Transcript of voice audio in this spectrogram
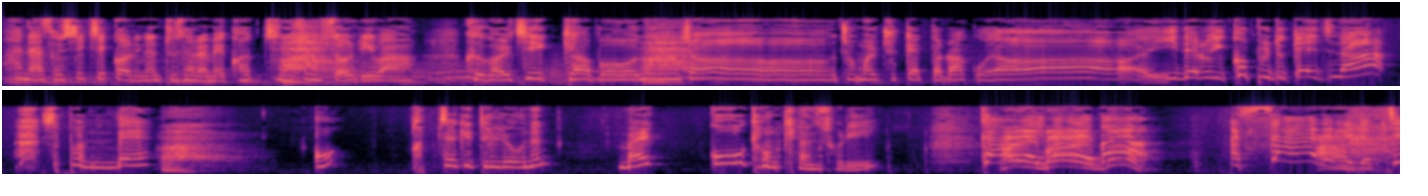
하나서 씩씩거리는 두 사람의 거친 숨소리와 그걸 지켜보는 저 정말 죽겠더라고요. 이대로 이 커플도 깨지나 싶었는데 어? 갑자기 들려오는 맑고 경쾌한 소리. 가위바위보! 아싸 내가 이겼지?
